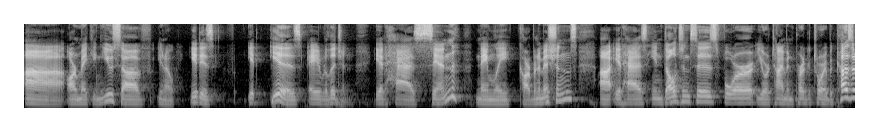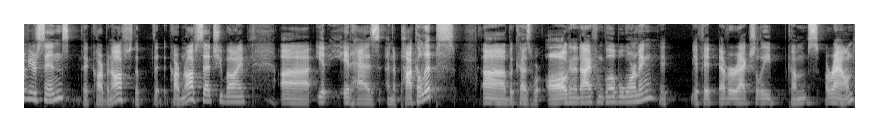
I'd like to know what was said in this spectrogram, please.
uh, are making use of, you know, it is it is a religion. It has sin, namely carbon emissions. Uh, it has indulgences for your time in purgatory because of your sins, the carbon off the, the carbon offsets you buy. Uh, it it has an apocalypse uh, because we're all going to die from global warming if it ever actually comes around.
